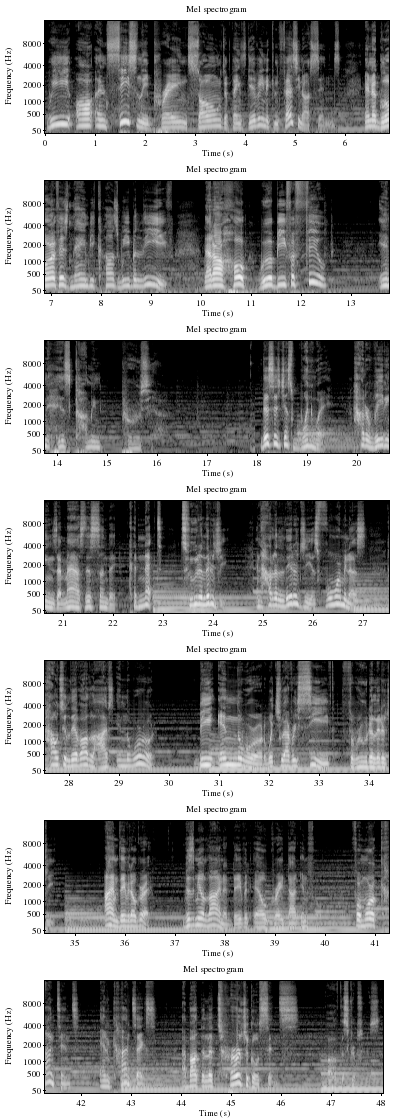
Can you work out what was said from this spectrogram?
we are unceasingly praying songs of thanksgiving and confessing our sins in the glory of His name because we believe that our hope will be fulfilled in His coming parousia. This is just one way how the readings at Mass this Sunday connect to the liturgy and how the liturgy is forming us how to live our lives in the world. Be in the world which you have received through the liturgy. I am David L. Gray. Visit me online at davidlgray.info for more content and context about the liturgical sense of the scriptures.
